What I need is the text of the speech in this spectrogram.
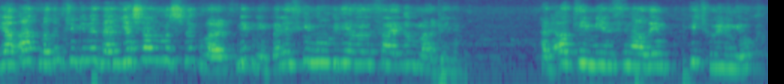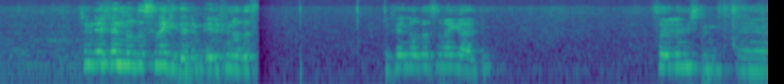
ya atmadım çünkü neden? Yaşanmışlık var. Ne bileyim ben eski mobilyalara saygım var benim. Hani atayım yenisini alayım hiç huyum yok. Şimdi Efe'nin odasına gidelim. Elif'in odası. Efe'nin odasına geldim. Söylemiştim eee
